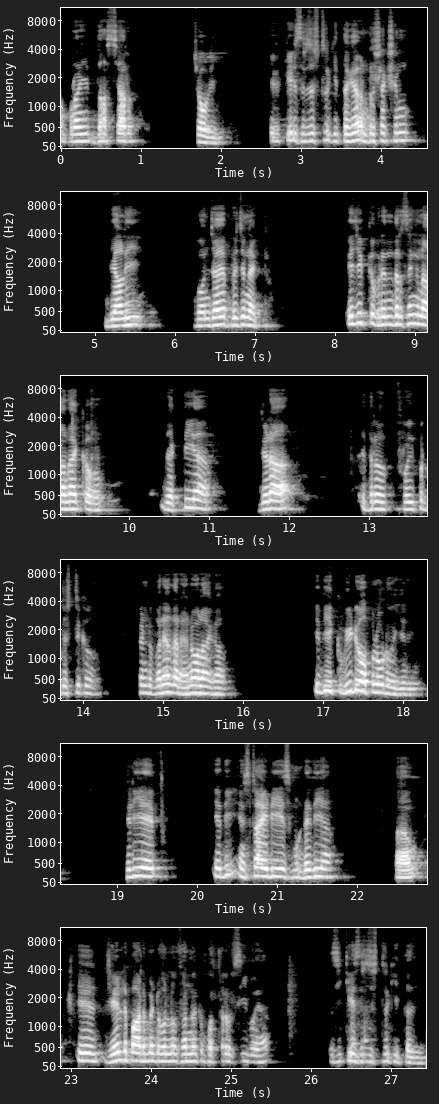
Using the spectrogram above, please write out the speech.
ਆਪਣਾ ਜੀ 10424 ਇੱਕ ਕੇਸ ਰਜਿਸਟਰ ਕੀਤਾ ਗਿਆ ਅੰਡਰ ਸੈਕਸ਼ਨ 42 52 ਹੈ ਪ੍ਰਿਜ਼ਨ ਐਕਟ ਇਹ ਜੀ ਕਵਰਿੰਦਰ ਸਿੰਘ ਨਾਂ ਦਾ ਇੱਕ ਵਿਅਕਤੀ ਆ, ਜਿਹੜਾ ਇਧਰ ਫਿਰੋਜ਼ਪੁਰ ਡਿਸਟ੍ਰਿਕਟ ਪਿੰਡ ਵਰਿਆਂ ਦਾ ਰਹਿਣ ਵਾਲਾ ਹੈਗਾ। ਇਹਦੀ ਇੱਕ ਵੀਡੀਓ ਅਪਲੋਡ ਹੋਈ ਹੈ ਜੀ, ਜਿਹੜੀ ਇਹ, ਇਹਦੀ ਇੰਸਟਾ ਆਈਡੀ ਇਸ ਮੁੰਡੇ ਦੀ ਆ। ਤਾਂ ਇਹ ਜੇਲ੍ਹ ਡਿਪਾਰਟਮੈਂਟ ਵੱਲੋਂ ਸਾਨੂੰ ਇੱਕ ਪੱਤਰ ਰਿਸੀਵ ਹੋਇਆ। ਅਸੀਂ ਕੇਸ ਰਜਿਸਟਰ ਕੀਤਾ ਜੀ।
